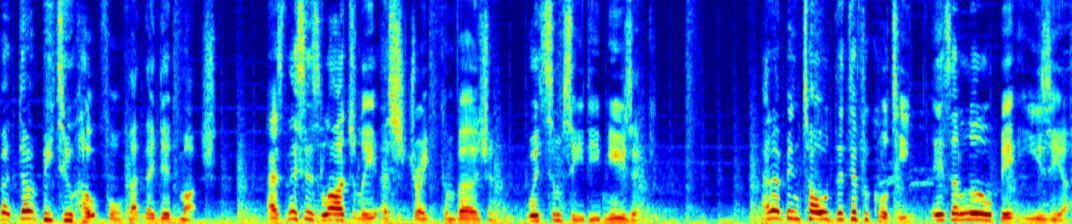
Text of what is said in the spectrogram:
but don't be too hopeful that they did much, as this is largely a straight conversion, with some CD music. And I've been told the difficulty is a little bit easier.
